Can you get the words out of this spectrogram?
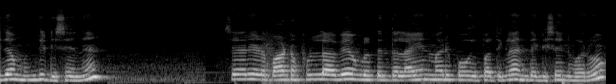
இதான் முந்தி டிசைனு சேரீயோட பாட்டம் ஃபுல்லாகவே உங்களுக்கு இந்த லைன் மாதிரி போகுது பார்த்திங்களா இந்த டிசைன் வரும்.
